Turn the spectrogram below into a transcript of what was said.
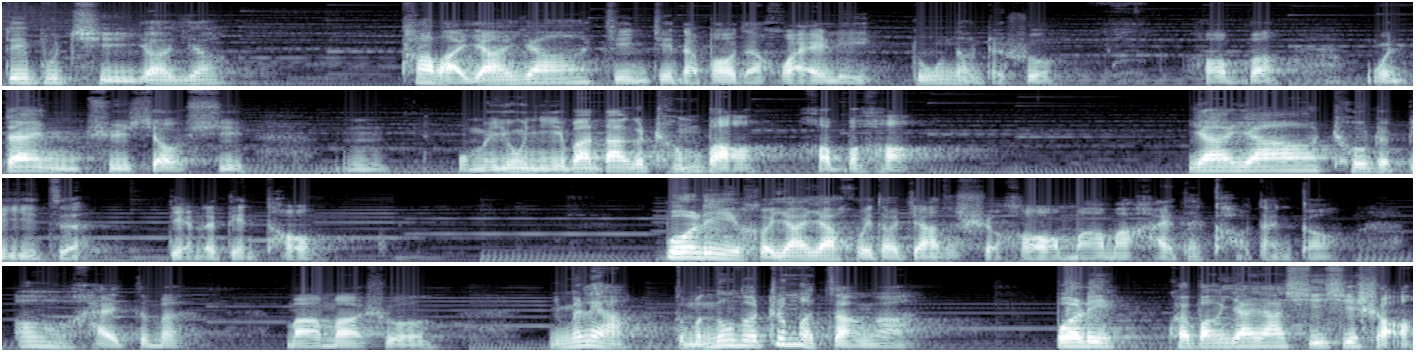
对不起，丫丫。他把丫丫紧紧地抱在怀里，嘟囔着说：“好吧，我带你去小溪。嗯，我们用泥巴搭个城堡，好不好？”丫丫抽着鼻子，点了点头。玻璃和丫丫回到家的时候，妈妈还在烤蛋糕。哦，孩子们，妈妈说。你们俩怎么弄得这么脏啊？玻璃，快帮丫丫洗洗手。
